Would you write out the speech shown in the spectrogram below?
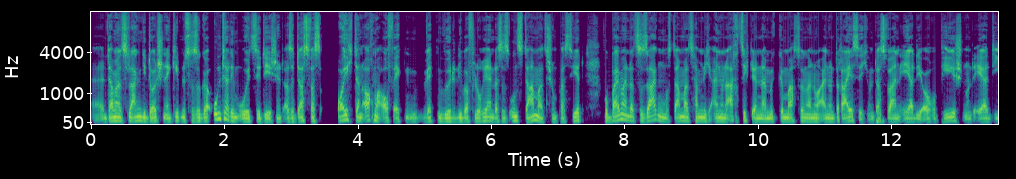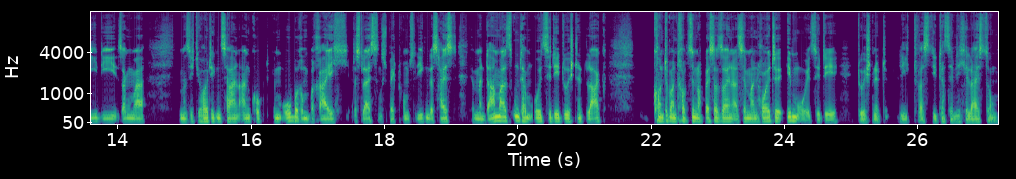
Äh, damals lagen die deutschen Ergebnisse sogar unter dem OECD-Schnitt. Also das, was euch dann auch mal aufwecken wecken würde, lieber Florian, das ist uns damals schon passiert. Wobei man dazu sagen muss, damals haben nicht 81 Länder mitgemacht, sondern nur 31. Und das waren eher die europäischen und eher die, die, sagen wir mal, wenn man sich die heutigen Zahlen anguckt, im oberen Bereich des Leistungsspektrums liegen. Das heißt, wenn man damals unter dem OECD-Durchschnitt lag, konnte man trotzdem noch besser sein, als wenn man heute im OECD-Durchschnitt liegt, was die tatsächliche Leistung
